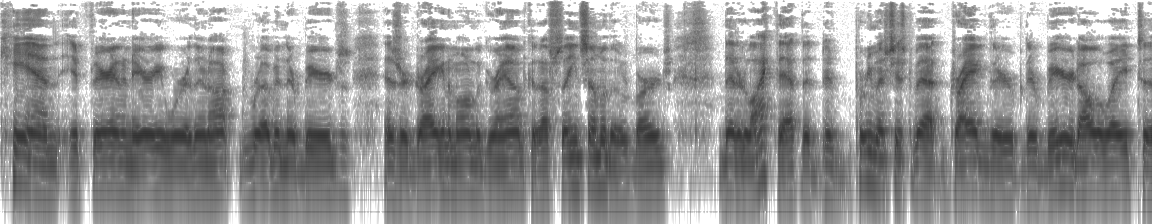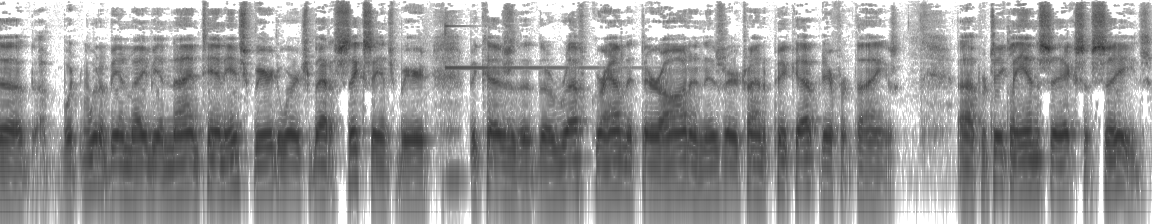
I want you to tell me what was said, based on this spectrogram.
can if they're in an area where they're not rubbing their beards as they're dragging them on the ground because I've seen some of those birds that are like that that have pretty much just about dragged their their beard all the way to what would have been maybe a nine ten inch beard to where it's about a six inch beard because of the, the rough ground that they're on and as they're trying to pick up different things uh, particularly insects and seeds.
